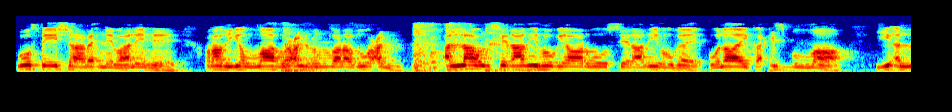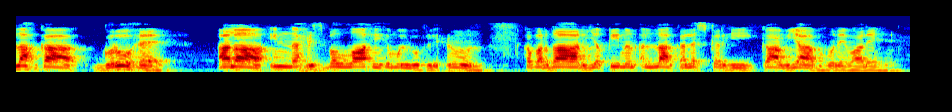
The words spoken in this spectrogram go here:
وہ اس پیشہ رہنے والے ہیں۔ رضی اللہ عنہم ورضوا عن اللہ ان سے راضی ہو گیا اور وہ اس سے راضی ہو گئے۔ اولئک حزب اللہ۔ یہ اللہ کا گروہ ہے۔ الا ان حزب اللہ هم المفلحون۔ خبردار، یقینا اللہ کا لشکر ہی کامیاب ہونے والے ہیں۔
